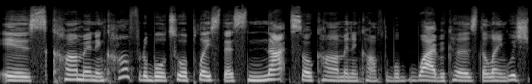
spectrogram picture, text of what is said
is common and comfortable to a place that's not so common and comfortable. Why? Because the language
